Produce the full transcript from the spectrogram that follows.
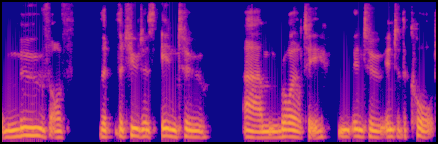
move of the the tudors into um royalty into into the court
